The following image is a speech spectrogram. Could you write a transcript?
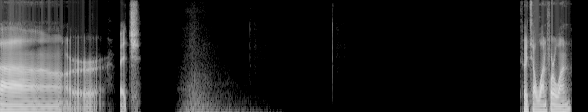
Uh, fetch. So it's a one for one.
